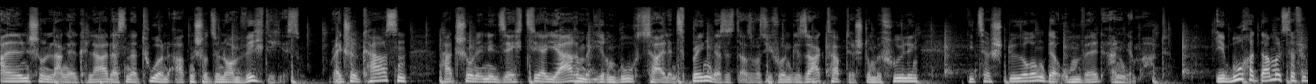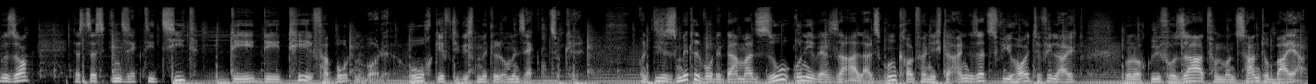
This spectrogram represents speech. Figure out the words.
allen schon lange klar, dass Natur- und Artenschutz enorm wichtig ist. Rachel Carson hat schon in den 60er Jahren mit ihrem Buch Silent Spring, das ist das, was ich vorhin gesagt habe, der stumme Frühling, die Zerstörung der Umwelt angemahnt. Ihr Buch hat damals dafür gesorgt, dass das Insektizid DDT verboten wurde, hochgiftiges Mittel, um Insekten zu killen. Und dieses Mittel wurde damals so universal als Unkrautvernichter eingesetzt, wie heute vielleicht nur noch Glyphosat von Monsanto Bayer.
